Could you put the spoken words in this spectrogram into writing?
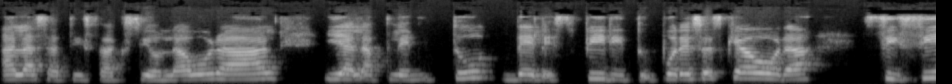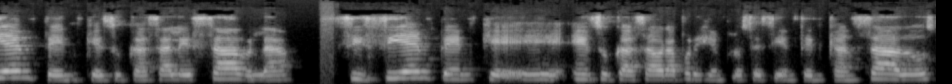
a la satisfacción laboral y a la plenitud del espíritu. Por eso es que ahora, si sienten que su casa les habla, si sienten que en su casa ahora, por ejemplo, se sienten cansados,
